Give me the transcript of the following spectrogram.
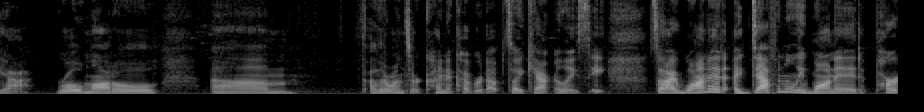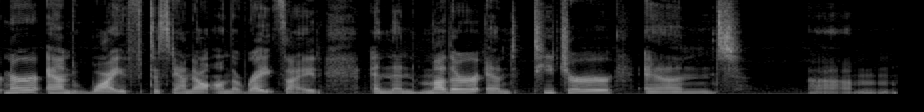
yeah, role model. Um, the other ones are kind of covered up, so I can't really see. So I wanted, I definitely wanted partner and wife to stand out on the right side, and then mother and teacher and um,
